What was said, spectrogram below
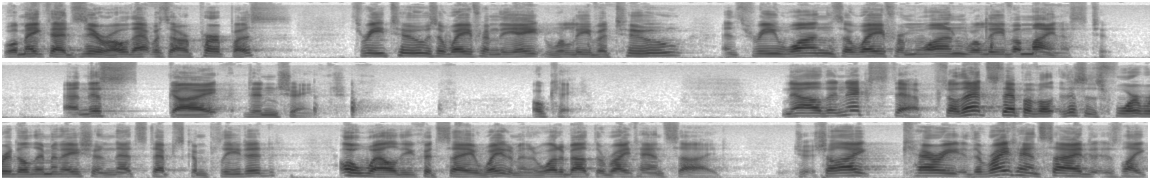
we'll make that zero. That was our purpose. Three twos away from the eight will leave a two. and three ones away from 1 will leave a minus 2. And this guy didn't change. Okay. Now the next step, so that step of, this is forward elimination, that step's completed. Oh, well, you could say, wait a minute, what about the right-hand side? Shall I carry, the right-hand side is like,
